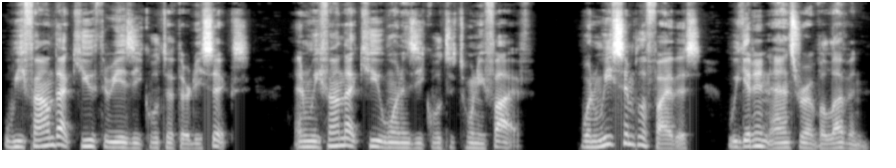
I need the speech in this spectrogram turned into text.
we found that Q3 is equal to 36, and we found that Q1 is equal to 25. When we simplify this, we get an answer of 11.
